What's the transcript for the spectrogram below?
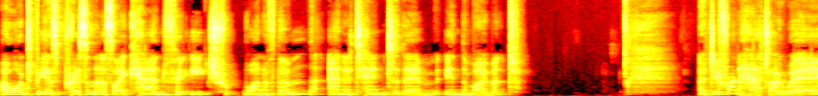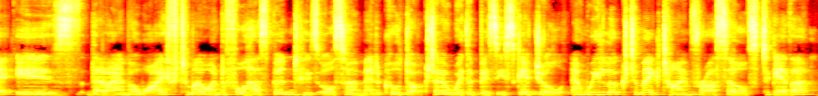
I want to be as present as I can for each one of them and attend to them in the moment. A different hat I wear is that I am a wife to my wonderful husband, who's also a medical doctor with a busy schedule, and we look to make time for ourselves together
